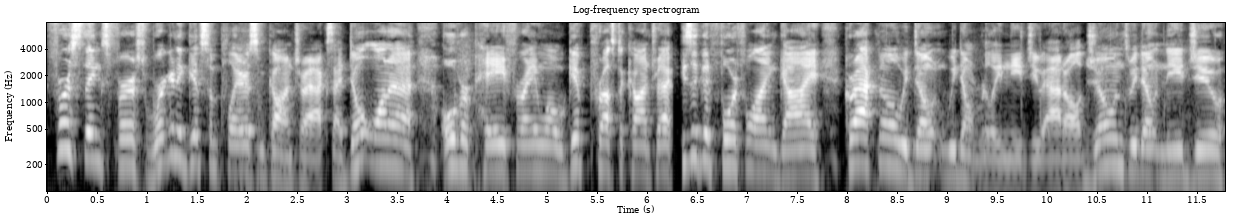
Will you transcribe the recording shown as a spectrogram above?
first things first, we're going to give some players some contracts. I don't want to overpay for anyone. We'll give Prust a contract. He's a good fourth line guy. Cracknell, we don't we don't really need you at all. Jones, we don't need you.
